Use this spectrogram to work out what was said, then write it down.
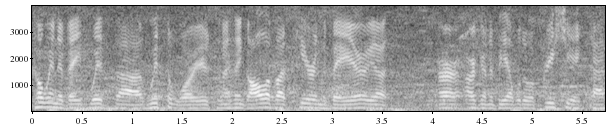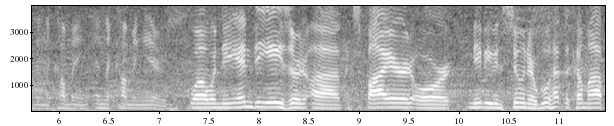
co-innovate with, uh, with the Warriors, and I think all of us here in the Bay Area are, are, going to be able to appreciate that in the coming in the coming years. Well, when the NDAs are uh, expired, or maybe even sooner, we'll have to come up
